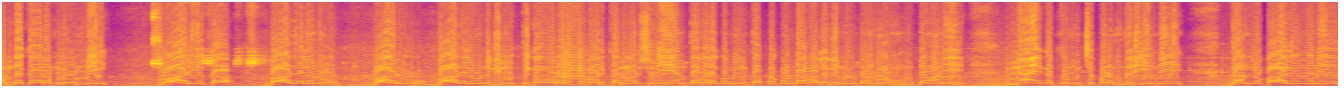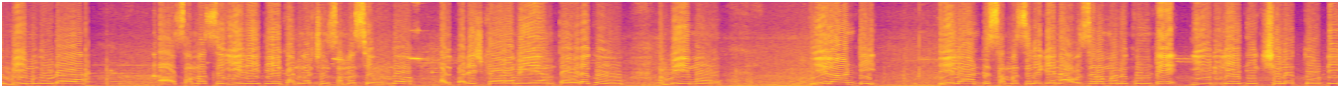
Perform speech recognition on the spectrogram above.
అంధకారంలో ఉన్నాయి. వారి యొక్క బాధలను వారు బాధల నుండి విముక్తి కావడానికి వారి కన్వర్షన్ అయ్యేంత వరకు మేము తప్పకుండా వాళ్ళ వెన్నుంటాం ఉంటామని నాయకత్వం చెప్పడం జరిగింది. దానిలో భాగంగానే మేము కూడా ఆ సమస్య ఏదైతే కన్వర్షన్ సమస్య ఉందో అది పరిష్కారం అయ్యేంత వరకు మేము ఎలాంటి ఎలాంటి సమస్యలకైనా అవసరం అనుకుంటే ఈ రిలే దీక్షలతోటి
